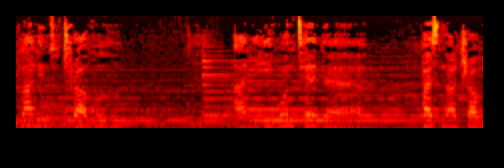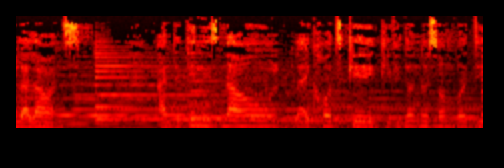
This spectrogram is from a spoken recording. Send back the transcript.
planning to travel, and he wanted uh, personal travel allowance. And the thing is now like hot cake. If you don't know somebody,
